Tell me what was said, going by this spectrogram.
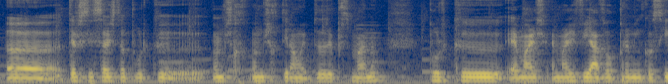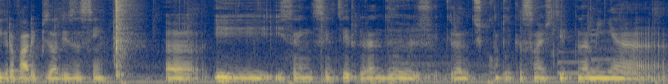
Uh, terça e sexta porque vamos, vamos retirar um episódio por semana porque é mais, é mais viável para mim conseguir gravar episódios assim uh, e, e sem sentir grandes, grandes complicações tipo na minha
